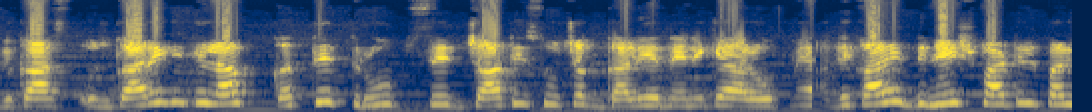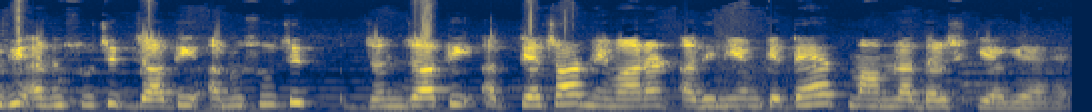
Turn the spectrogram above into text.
विकास उजगारे के खिलाफ कथित रूप से जाति सूचक गालियाँ देने के आरोप में अधिकारी दिनेश पाटिल पर भी अनुसूचित जाति, अनुसूचित जनजाति अत्याचार निवारण अधिनियम के तहत मामला दर्ज किया गया है।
